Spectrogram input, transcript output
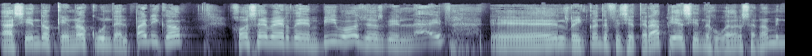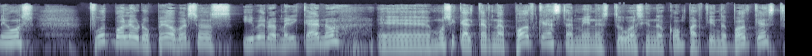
haciendo que no cunda el pánico. José Verde en vivo, Just Green Live, eh, el Rincón de Fisioterapia, siendo jugadores anónimos, Fútbol Europeo versus Iberoamericano, eh, Música Alterna Podcast, también estuvo haciendo compartiendo podcast.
